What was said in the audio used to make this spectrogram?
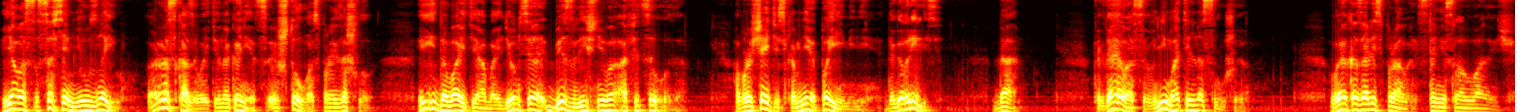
Я вас совсем не узнаю. Рассказывайте наконец, что у вас произошло. И давайте обойдемся без лишнего официоза. Обращайтесь ко мне по имени. Договорились? Да. Тогда я вас внимательно слушаю. Вы оказались правы, Станислав Иванович,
